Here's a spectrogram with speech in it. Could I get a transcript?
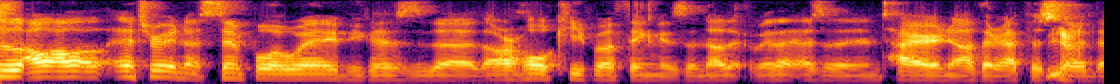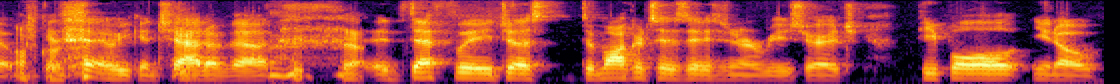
is I'll, I'll, answer it in a simpler way because the, our whole Kiipo thing is another as an entire another episode yeah, that we can, we can chat yeah. about. yeah. It's definitely just democratization of research. People, you know,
